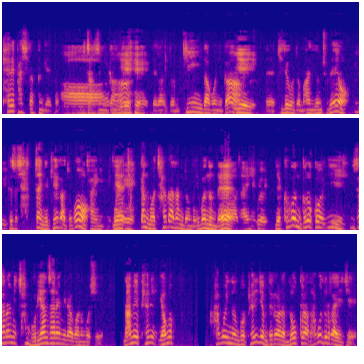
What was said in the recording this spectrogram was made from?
테레파시 같은 게또 아, 있지 않습니까? 예. 내가 좀 기인이다 보니까 예. 예. 예, 기력을 좀 많이 연출해요. 그래서 살짝 이렇게 해가지고 다행입니다. 예, 예. 잠깐 뭐 찰과상 정도 입었는데 아, 다행이고요. 이제 그건 그렇고 이, 예. 이 사람이 참 무리한 사람이라고 하는 것이 남의 편의 영업 하고 있는 그 편의점 들어가면 노크라도 하고 들어가야지.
